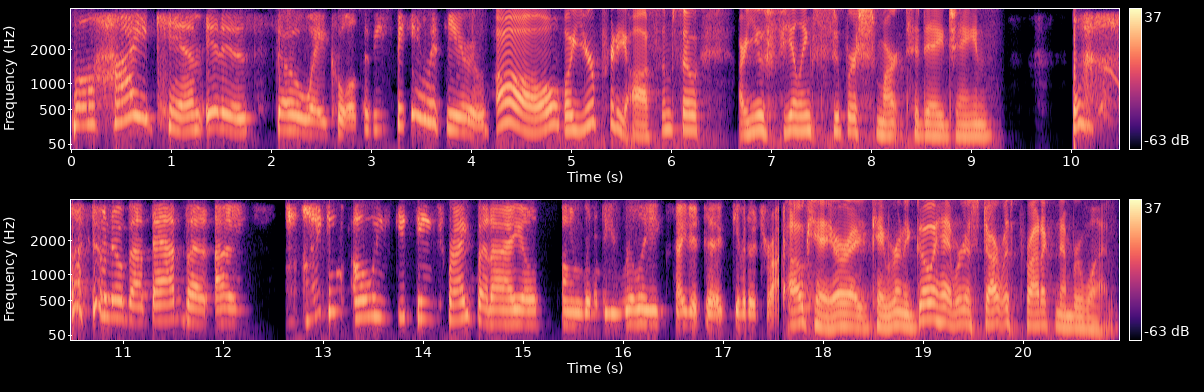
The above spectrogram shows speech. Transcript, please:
Well, hi, Kim. It is so way cool to be speaking with you. Oh, well, you're pretty awesome. So, are you feeling super smart today, Jane? I don't know about that, but I I don't always get things right, but I uh, I'm going to be really excited to give it a try. Okay, all right. Okay, we're going to go ahead. We're going to start with product number 1.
